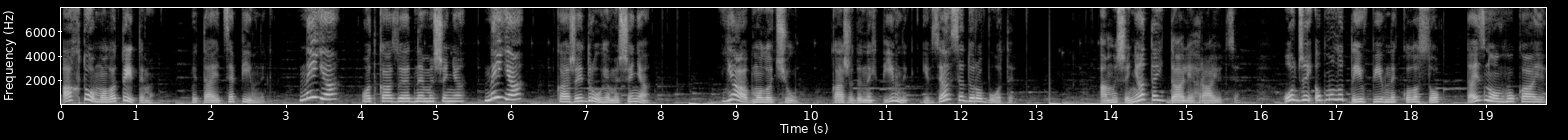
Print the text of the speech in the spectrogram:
А хто молотитиме? питається півник. Не я, отказує одне мишеня. Не я, каже й друге мишеня. Я обмолочу, каже до них півник і взявся до роботи. А мишенята й далі граються. Отже й обмолотив півник колосок та й знов гукає.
